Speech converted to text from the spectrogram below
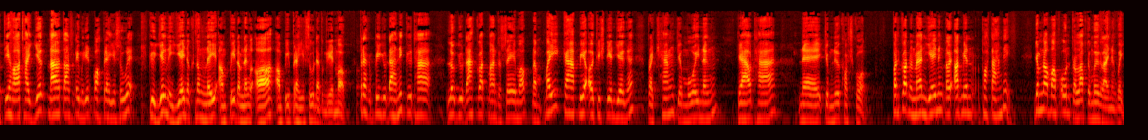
ឧទាហរណ៍ថាយើងដើរតាមសេចក្តីបង្រៀនរបស់ព្រះយេស៊ូវគឺយើងនិយាយនៅក្នុងន័យអំពីដំណឹងល្អអំពីព្រះយេស៊ូវដែលបង្រៀនមកព្រះគម្ពីរយូដាសនេះគឺថាលោកយូដាសគាត់បានសរសេរមកដើម្បីការពារឲ្យគ្រីស្ទានយើងប្រឆាំងជាមួយនឹង គេហៅថានៃជំនឿខុសឆ្គងប៉ុន្តែគាត់មិនមែននិយាយនឹងដោយអត់មានផោះតាងទេខ្ញុំនាំបងប្អូនត្រឡប់ទៅមើលកន្លែងនឹងវិញ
